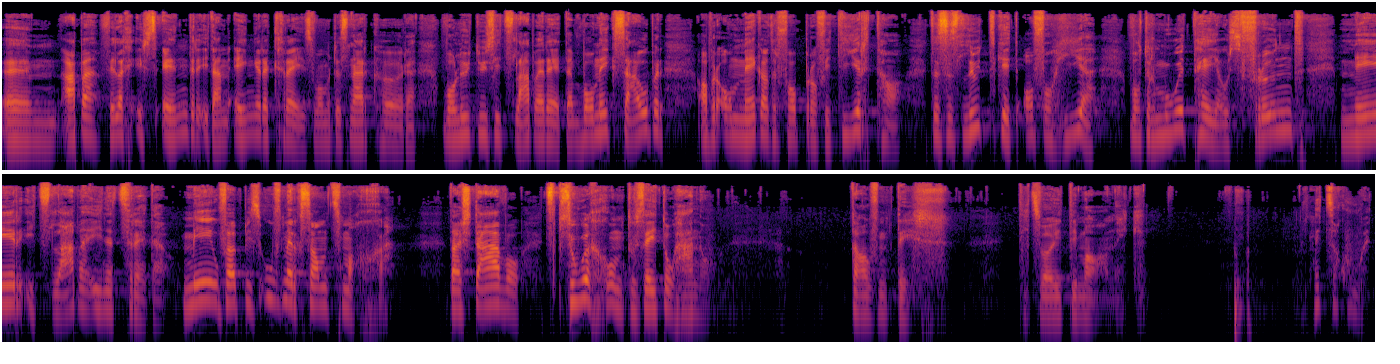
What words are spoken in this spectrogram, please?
Ähm, vielleicht ist es eher in diesem engeren Kreis, wo wir das nicht hören, wo Leute uns ins Leben reden, wo ich selber aber auch mega davon profitiert habe, dass es Leute gibt, auch von hier, die den Mut haben, als Freund mehr ins Leben hineinzureden, mehr auf etwas aufmerksam zu machen. Da ist der, der zu Besuch kommt und sagt, oh Hanno, da auf dem Tisch, die zweite Mahnung. Nicht so gut.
